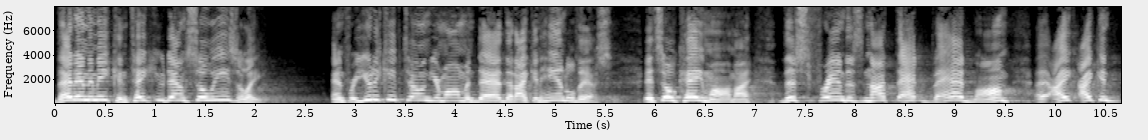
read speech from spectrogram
That enemy can take you down so easily. And for you to keep telling your mom and dad that I can handle this, it's okay, mom. I, this friend is not that bad, mom. I, I can,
